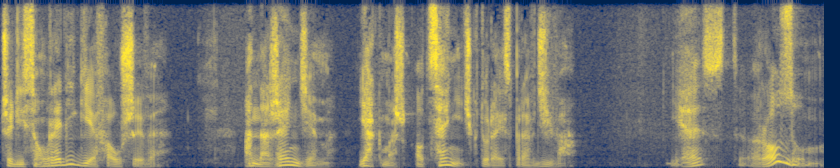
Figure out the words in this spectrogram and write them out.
czyli są religie fałszywe. A narzędziem, jak masz ocenić, która jest prawdziwa, jest rozum.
